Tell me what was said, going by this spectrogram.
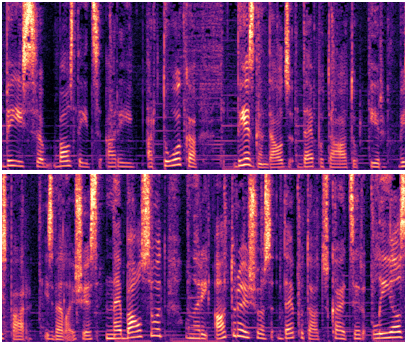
bijis balstīts arī ar to, ka diezgan daudz deputātu ir vispār izvēlējušies nebalsot, un arī atturējušos deputātu skaits ir liels.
